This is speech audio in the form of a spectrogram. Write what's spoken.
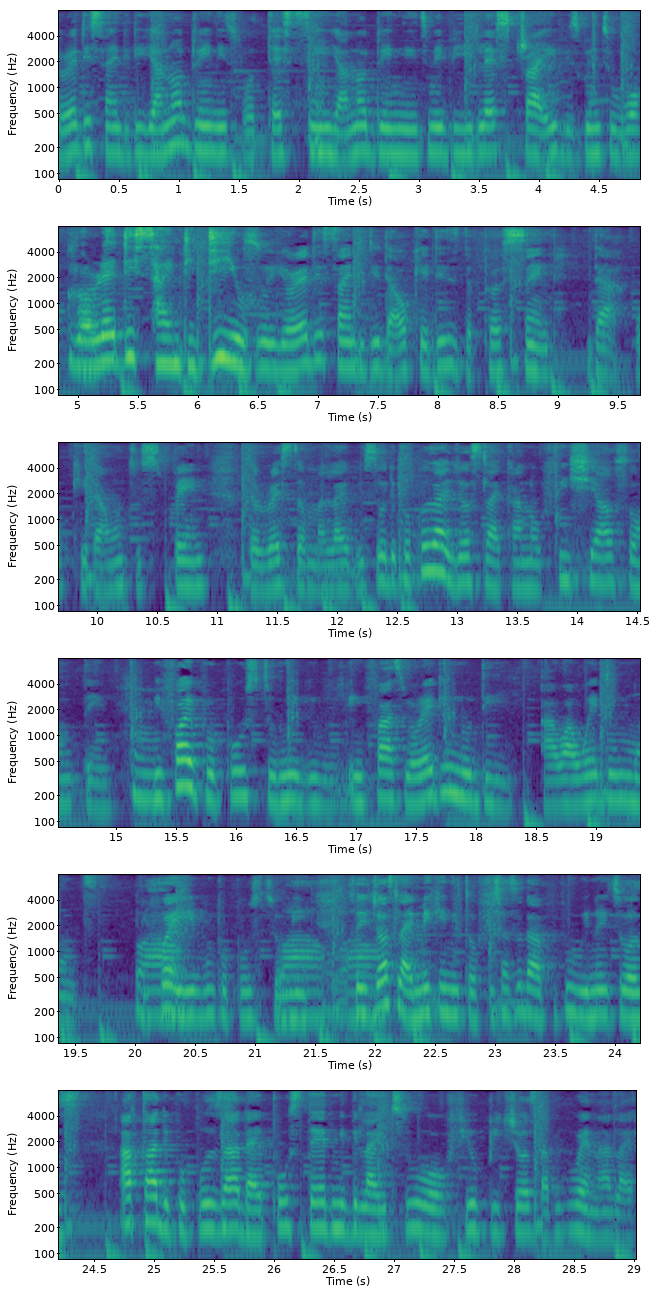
You already signed the deal. You are not doing it for testing. You are not doing it. Maybe let's try if it's going to work You out. already signed the deal. So you already signed the deal that okay, this is the person that okay that I want to spend the rest of my life with. So the proposal is just like an official something. Hmm. Before he proposed to me, we- in fact, we already know the our wedding month before he even proposed to Wow, me. So wow. it's just like making it official so that people will know it was after the proposal that I posted maybe like two or few pictures that people were not like,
